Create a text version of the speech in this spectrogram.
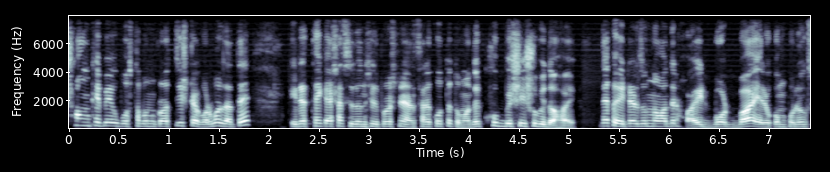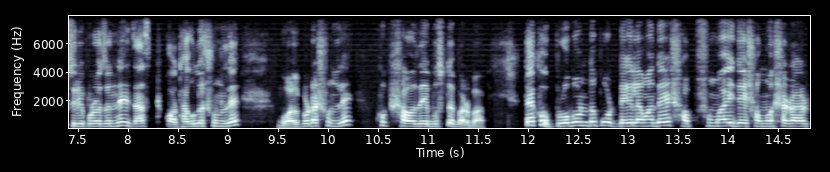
সংক্ষেপে উপস্থাপন করার চেষ্টা করব, যাতে এটার থেকে আসা সৃজনশীল প্রশ্নের অ্যান্সার করতে তোমাদের খুব বেশি সুবিধা হয়। দেখো, এটার জন্য আমাদের হোয়াইট বোর্ড বা এরকম কোনো কিছুরই প্রয়োজন নেই। জাস্ট কথাগুলো শুনলে, গল্পটা শুনলে খুব সহজেই বুঝতে পারবা। দেখো প্রবন্ধ পড়তে গেলে আমাদের সবসময় যে সমস্যাটার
